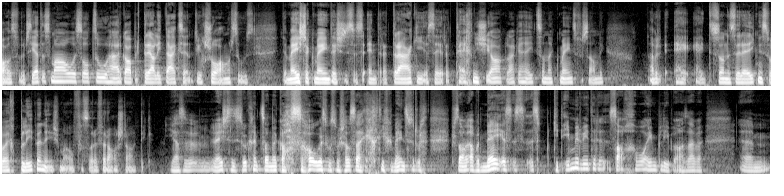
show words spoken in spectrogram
als würde es jedes Mal so zuhergehen, aber die Realität sieht natürlich schon anders aus. In den meisten Gemeinden ist es eine träge, eine sehr technische Angelegenheit, so eine Gemeinsversammlung. Aber habt ihr so ein Ereignis, das euch geblieben ist, mal von so einer Veranstaltung? Ja, also meistens ist es wirklich nicht so eine Gasshole, das muss man schon sagen, die Gemeinsversammlung. Aber nein, es, es, es gibt immer wieder Sachen, die ihm bleiben. Also eben, ähm,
